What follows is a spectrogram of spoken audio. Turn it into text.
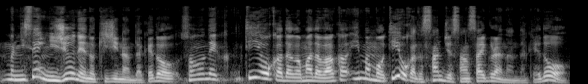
まあ、2020年の記事なんだけど、そのね、T 岡田がまだ若、今もう T 岡田33歳ぐらいなんだけど、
